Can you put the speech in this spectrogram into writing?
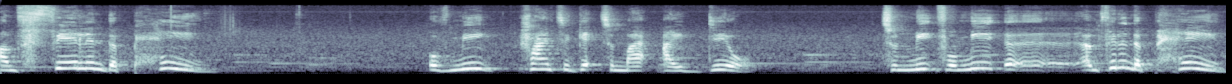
I'm feeling the pain of me trying to get to my ideal. To me, for me, uh, I'm feeling the pain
